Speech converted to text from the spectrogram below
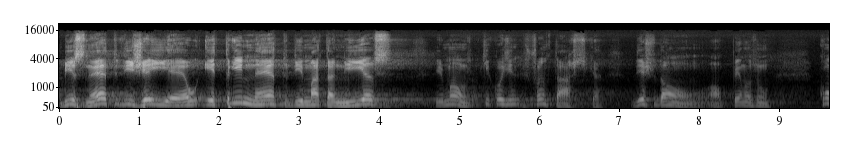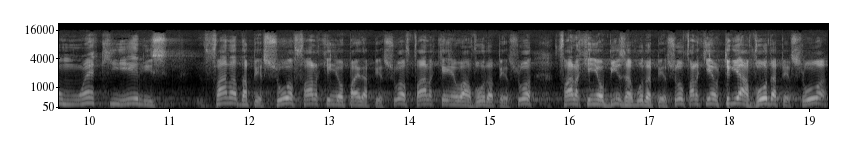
bisneto de Jeiel e trineto de Matanias. Irmãos, que coisa fantástica. Deixa eu dar um, apenas um. Como é que eles fala da pessoa, fala quem é o pai da pessoa, fala quem é o avô da pessoa, fala quem é o bisavô da pessoa, fala quem é o triavô da pessoa.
